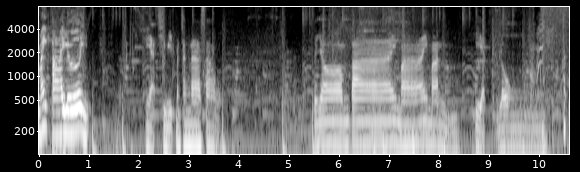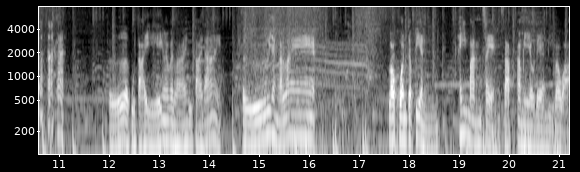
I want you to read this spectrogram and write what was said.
ไม่ตายเลย เนี่ยชีวิตมันช่างน่าเศร้า จะยอมตายไม้มันเกลียดลง เออ กูตายเองไม่เป็นไร กูตายได้ เอออย่างนั้นแหละเราควรจะเปลี่ยนให้บันแสงซับทาเมลแดงดีป่าวะ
